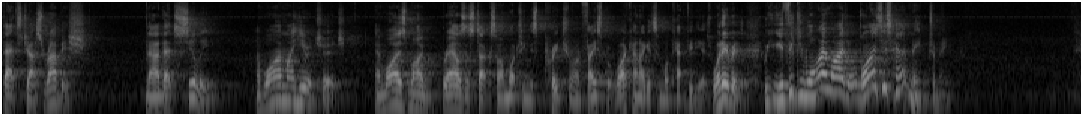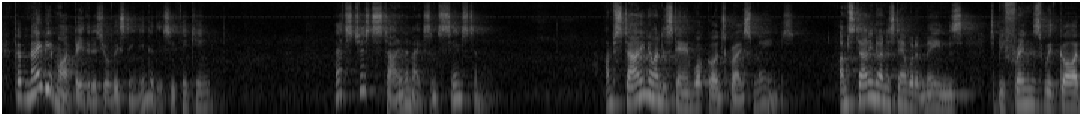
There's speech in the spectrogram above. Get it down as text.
that's just rubbish? No, that's silly. And why am I here at church? And why is my browser stuck so I'm watching this preacher on Facebook? Why can't I get some more cat videos? Whatever it is. You're thinking, why am I why is this happening to me? But maybe it might be that as you're listening into this, you're thinking, that's just starting to make some sense to me. I'm starting to understand what God's grace means. I'm starting to understand what it means to be friends with God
